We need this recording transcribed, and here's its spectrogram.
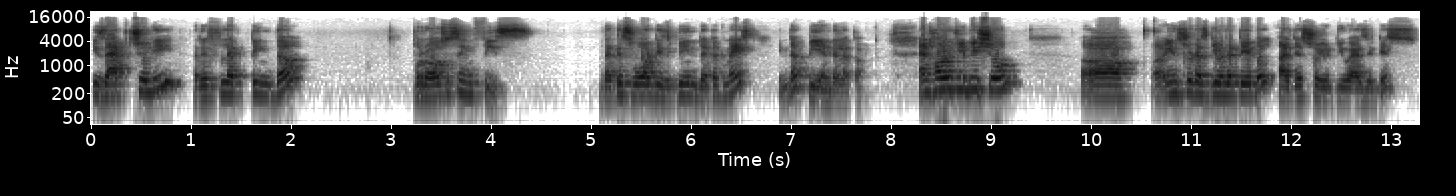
is actually reflecting the processing fees. That is what is being recognized in the P&L account and how it will be shown uh, uh, institute has given the table i'll just show it to you as it is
